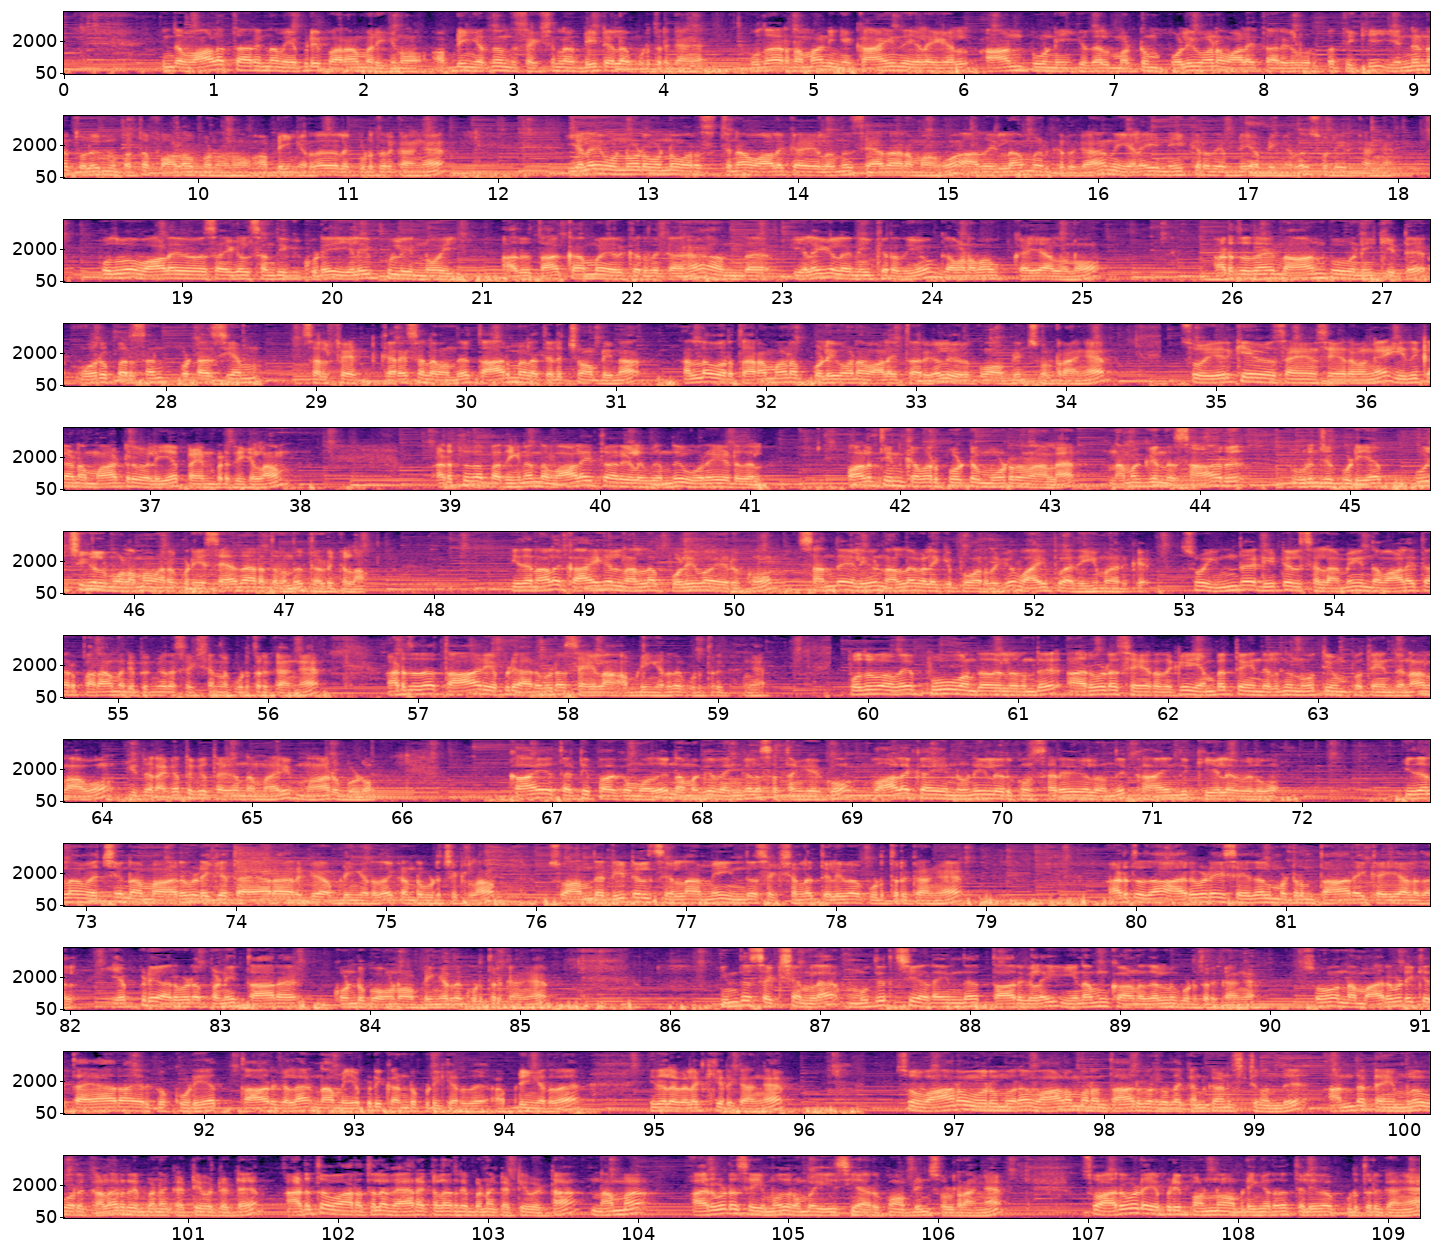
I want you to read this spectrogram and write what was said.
இந்த வாழைத்தாரை நம்ம எப்படி பராமரிக்கணும் அப்படிங்கிறத இந்த செக்ஷனில் டீட்டெயிலாக கொடுத்துருக்காங்க. உதாரணமாக நீங்கள் காய்ந்த இலைகள் ஆண் பூ நீக்குதல் மற்றும் பொலிவான வாழைத்தார்கள் உற்பத்திக்கு என்னென்ன தொழில்நுட்பத்தை ஃபாலோ பண்ணணும் அப்படிங்கிறத இதில் கொடுத்துருக்காங்க. இலை ஒன்றோட ஒன்று உரசிச்சுன்னா வாழைக்காய்கள் வந்து சேதாரமாகும். அது இல்லாமல் இருக்கிறதுக்காக அந்த இலையை நீக்கிறது எப்படி அப்படிங்கிறத சொல்லியிருக்காங்க. பொதுவாக வாழை விவசாயிகள் சந்திக்கக்கூடிய இலைப்புள்ளி நோய் அது தாக்காமல் இருக்கிறதுக்காக அந்த இலைகளை நீக்கிறதையும் கவனமாக கையாளணும். அடுத்ததாக இந்த ஆண்பூவை நீக்கிட்டு ஒரு பர்சன்ட் பொட்டாசியம் சல்ஃபேட் கரைசலை வந்து தார் மேலே தெளித்தோம் அப்படின்னா நல்ல ஒரு தரமான பொலிவான வாழைத்தார்கள் இருக்கும் அப்படின்னு சொல்கிறாங்க ஸோ இயற்கை விவசாயம் செய்கிறவங்க இதுக்கான மாற்று வழியை பயன்படுத்திக்கலாம். அடுத்ததாக பார்த்தீங்கன்னா இந்த வாழைத்தார்களுக்கு வந்து உரையிடுதல். பாலித்தீன் கவர் போட்டு மூடுறதுனால நமக்கு இந்த சாறு உறிஞ்சக்கூடிய பூச்சிகள் மூலமாக வரக்கூடிய சேதாரத்தை வந்து தடுக்கலாம். இதனால் காய்கள் நல்ல பொலிவாக இருக்கும். சந்தையிலையும் நல்ல விலைக்கு போகிறதுக்கு வாய்ப்பு அதிகமாக இருக்குது ஸோ இந்த டீட்டெயில்ஸ் எல்லாமே இந்த வாழைத்தார் பராமரிப்புங்கிற செக்ஷனில் கொடுத்துருக்காங்க. அடுத்ததாக தார் எப்படி அறுவடை செய்யலாம் அப்படிங்கிறத கொடுத்துருக்காங்க. பொதுவாகவே பூ வந்ததுலேருந்து அறுவடை செய்கிறதுக்கு எண்பத்தைந்துலேருந்து நூற்றி முப்பத்தைந்து நாள் ஆகும். இது ரகத்துக்கு தகுந்த மாதிரி மாறுபடும். காயை தட்டி பார்க்கும்போது நமக்கு வெங்கல சத்தம் கேட்கும். வாழைக்காயை நுனியில் இருக்கும் சருகுகள் வந்து காய்ந்து கீழே விழுவும். இதெல்லாம் வச்சு நம்ம அறுவடைக்க தயாராக இருக்குது அப்படிங்கிறத கண்டுபிடிச்சிக்கலாம். ஸோ அந்த டீட்டெயில்ஸ் எல்லாமே இந்த செக்ஷனில் தெளிவாக கொடுத்துருக்காங்க. அடுத்ததாக அறுவடை செய்தல் மற்றும் தாரை கையாளுதல். எப்படி அறுவடை பண்ணி தாரை கொண்டு போகணும் அப்படிங்கிறத கொடுத்துருக்காங்க. இந்த செக்ஷனில் முதிர்ச்சி அடைந்த தார்களை இனம் காணுதல்னு கொடுத்துருக்காங்க. ஸோ நம்ம அறுவடைக்கு தயாராக இருக்கக்கூடிய தார்களை நாம் எப்படி கண்டுபிடிக்கிறது அப்படிங்கிறத இதில் விளக்கியிருக்காங்க. ஸோ வாரம் ஒரு முறை வாழை மரம் தார் வர்றதை கண்காணிச்சிட்டு வந்து அந்த டைமில் ஒரு கலர் ரிப்பனை கட்டி விட்டுட்டு அடுத்த வாரத்தில் வேறு கலர் ரிப்பனை கட்டி விட்டால் நம்ம அறுவடை செய்யும் போது ரொம்ப ஈஸியாக இருக்கும் அப்படின்னு சொல்கிறாங்க ஸோ அறுவடை எப்படி பண்ணோம் அப்படிங்கிறத தெளிவாக கொடுத்துருக்காங்க.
